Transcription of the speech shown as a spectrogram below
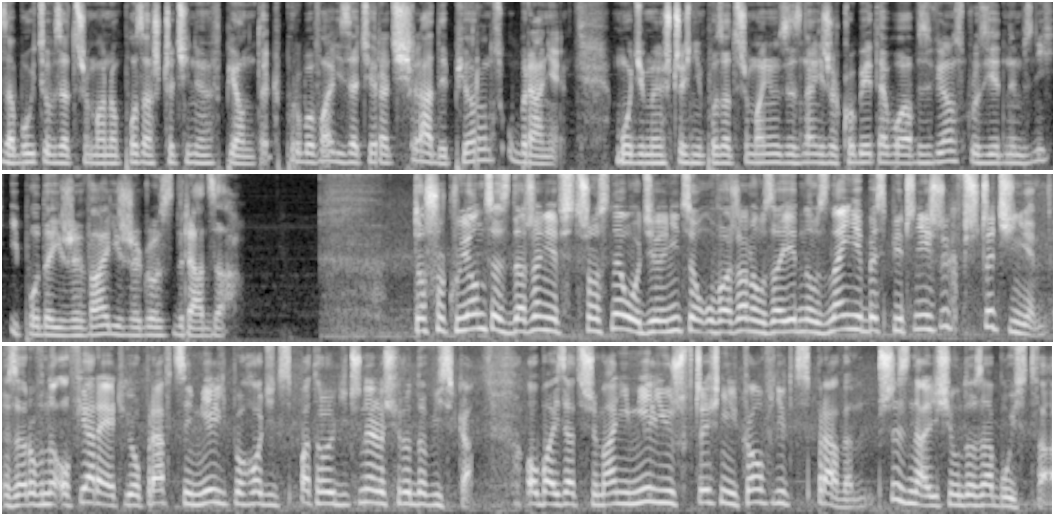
Zabójców zatrzymano poza Szczecinem w piątek. Próbowali zacierać ślady, piorąc ubranie. Młodzi mężczyźni po zatrzymaniu zeznali, że kobieta była w związku z jednym z nich i podejrzewali, że go zdradza. To szokujące zdarzenie wstrząsnęło dzielnicą uważaną za jedną z najniebezpieczniejszych w Szczecinie. Zarówno ofiara, jak i oprawcy mieli pochodzić z patologicznego środowiska. Obaj zatrzymani mieli już wcześniej konflikt z prawem. Przyznali się do zabójstwa.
